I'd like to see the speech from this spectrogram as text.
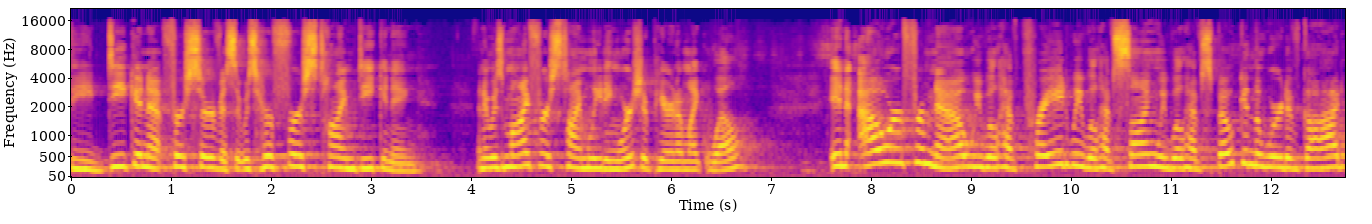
the deacon at first service, it was her first time deaconing. And it was my first time leading worship here. And I'm like, well, an hour from now, we will have prayed, we will have sung, we will have spoken the word of God,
